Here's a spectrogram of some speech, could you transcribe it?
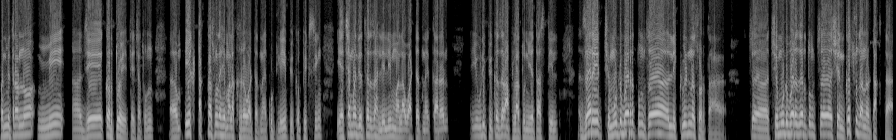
पण मित्रांनो मी जे करतोय त्याच्यातून एक टक्का सुद्धा हे मला खरं वाटत नाही. कुठलीही पिकं फिक्सिंग याच्यामध्ये तर झालेली मला वाटत नाहीत. कारण एवढी पिकं जर आपलातून येत असतील जर एक चिमूटभर तुमचं लिक्विड न सोडता च- चिमूटभर जर तुमचं शेणखत सुद्धा न टाकता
